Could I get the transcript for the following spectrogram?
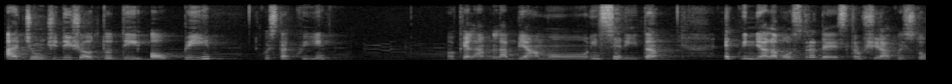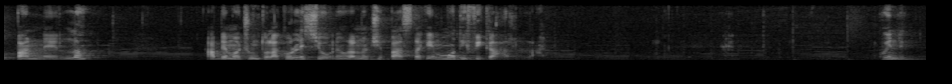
aggiungi 18 DOP questa qui ok l'abbiamo inserita e quindi alla vostra destra uscirà questo pannello. Abbiamo aggiunto la collesione ora non ci basta che modificarla. Quindi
